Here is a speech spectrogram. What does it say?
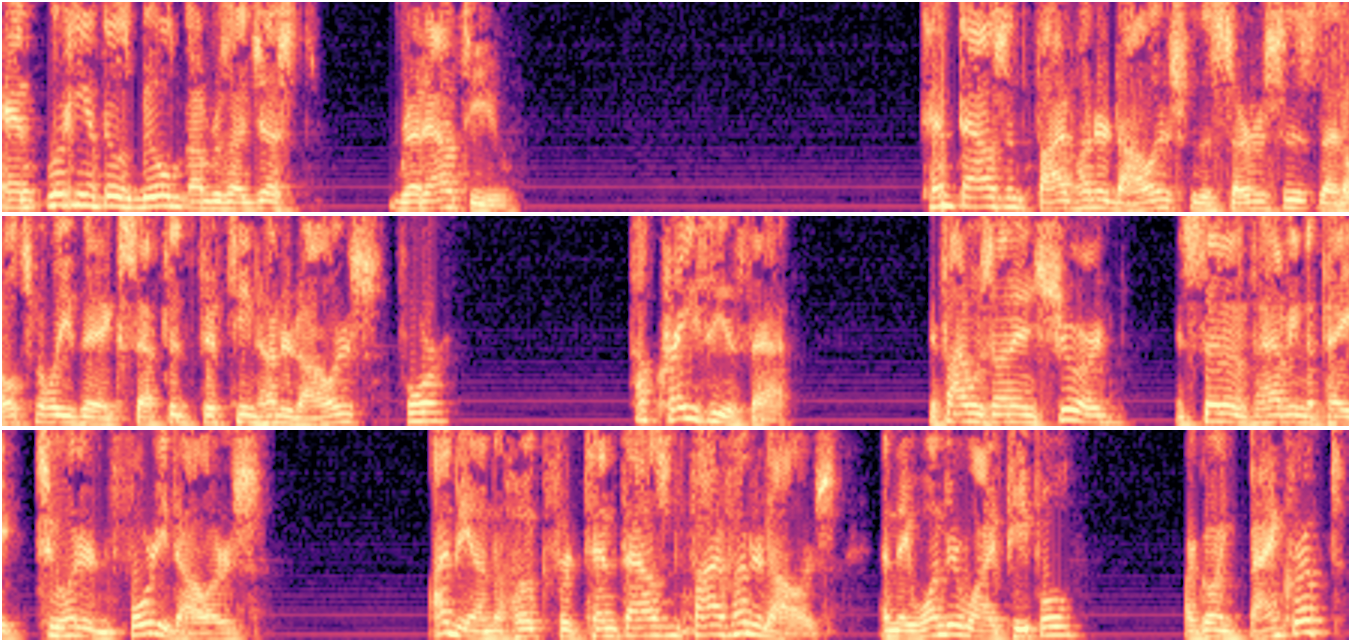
And looking at those billed numbers I just read out to you, $10,500 for the services that ultimately they accepted $1,500 for? How crazy is that? If I was uninsured, instead of having to pay $240, I'd be on the hook for $10,500. And they wonder why people are going bankrupt.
